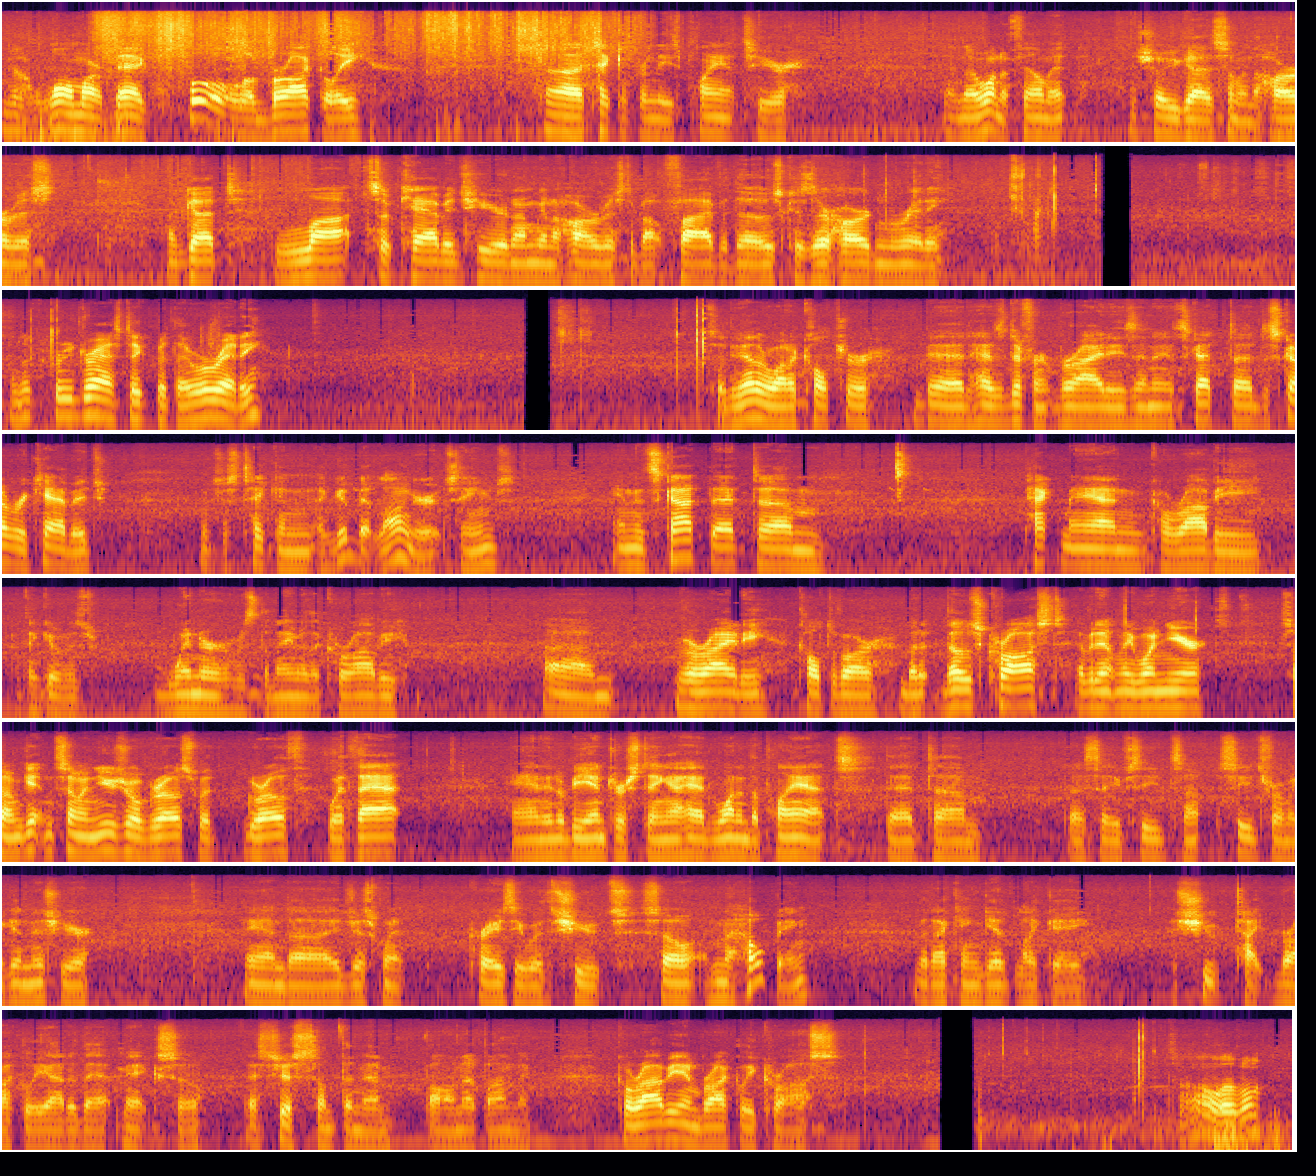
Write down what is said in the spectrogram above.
Walmart bag full of broccoli. Uh, taken from these plants here. And I want to film it and show you guys some of the harvest. I've got lots of cabbage here and I'm going to harvest about five of those because they're hard and ready. Look pretty drastic but they were ready. So the other waterculture bed has different varieties and it. it's got uh, discovery cabbage which has taken a good bit longer it seems. And it's got that um, Packman kohlrabi I think it was Winter was the name of the kohlrabi um, variety cultivar. But those crossed evidently one year so I'm getting some unusual growth with growth with that. And it'll be interesting. I had one of the plants that, um, that I saved seeds, seeds from again this year and uh, it just went crazy with shoots so I'm hoping that I can get like a, a shoot type broccoli out of that mix so that's just something I'm following up on the kohlrabi and broccoli cross. That's all of them.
